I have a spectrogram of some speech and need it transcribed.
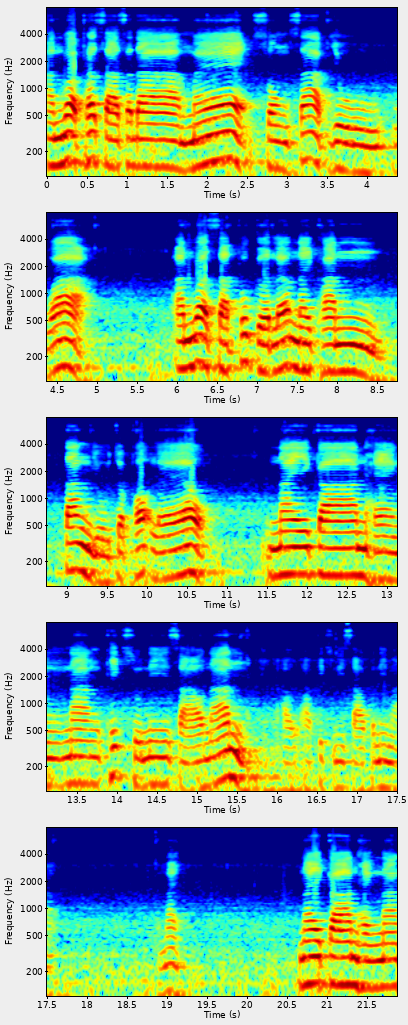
อันว่าพระศาสดาแม้ทรงทราบอยู่ว่า อันว่าสัตว์ผู้เกิดแล้วในคันตั้งอยู่เฉพาะแล้ว ในการแห่งนางภิกษุณีสาวนั้น เอาเอาภิกษุณีสาวคนนี้มาทำไม ในการแห่งนาง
